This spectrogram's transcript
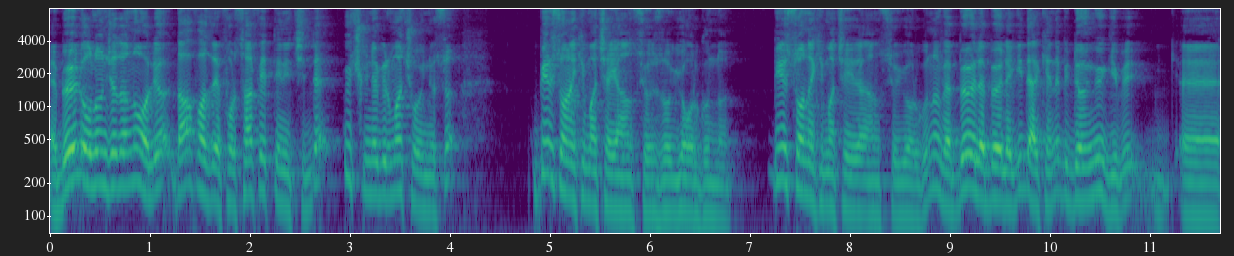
E böyle olunca da ne oluyor? Daha fazla efor sarf ettiğin için de 3 günde bir maç oynuyorsun. Bir sonraki maça yansıyor o yorgunluğun. Bir sonraki maça yansıyor yorgunluğun ve böyle böyle giderken de bir döngü gibi e,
